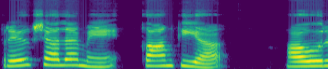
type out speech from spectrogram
प्रयोगशाला में काम किया और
